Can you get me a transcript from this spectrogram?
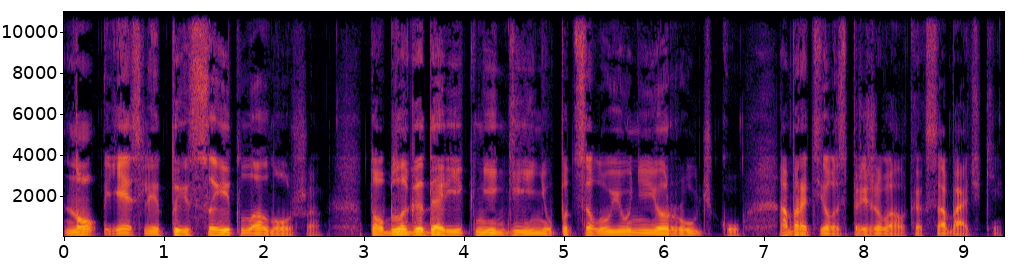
Ну, если ты сыт, Лалоша, то благодари княгиню, поцелуй у нее ручку, — обратилась приживалка к собачке.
